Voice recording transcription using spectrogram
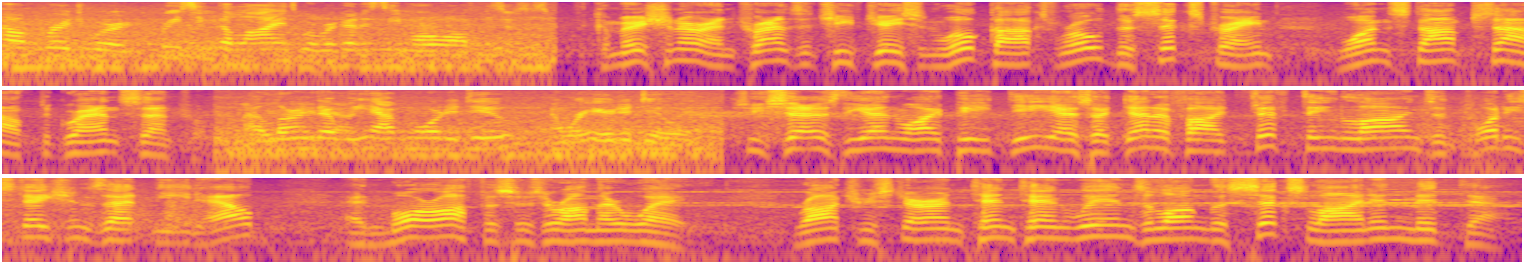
coverage. We're increasing the lines where we're going to see more officers. The commissioner and transit chief Jason Wilcox rode the 6 train one stop south to Grand Central. I learned that we have more to do, and we're here to do it. She says the NYPD has identified 15 lines and 20 stations that need help, and more officers are on their way. Roger Stern, 1010 wins along the 6 line in Midtown.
